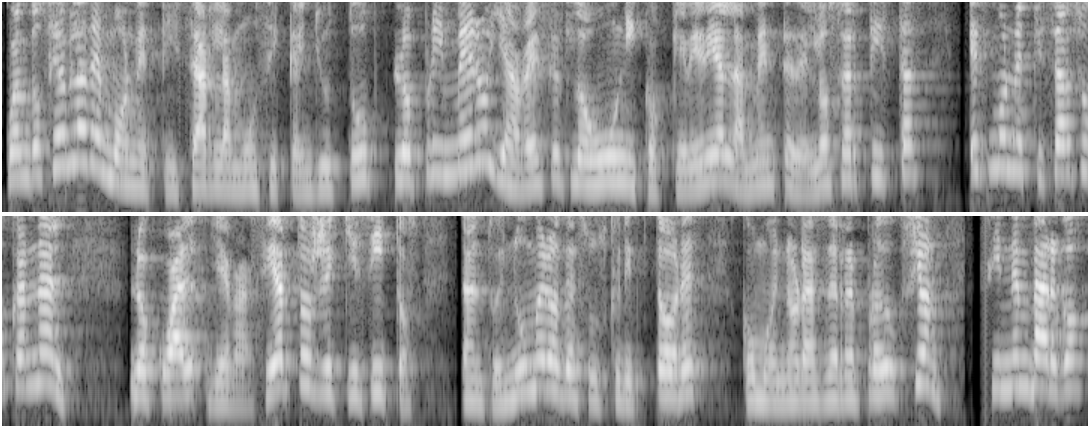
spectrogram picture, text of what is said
Cuando se habla de monetizar la música en YouTube, lo primero y a veces lo único que viene a la mente de los artistas es monetizar su canal, lo cual lleva ciertos requisitos, tanto en número de suscriptores como en horas de reproducción. Sin embargo,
